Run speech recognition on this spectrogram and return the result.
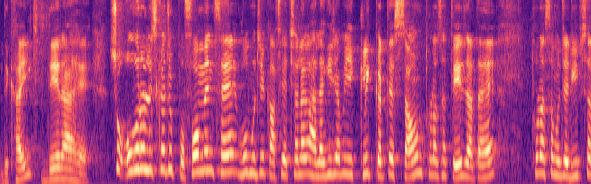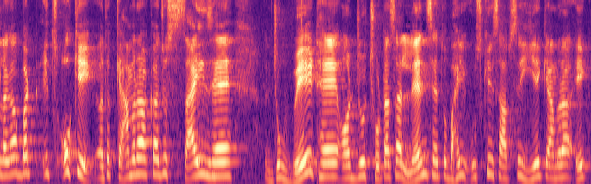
दिखाई दे रहा है। सो so, ओवरऑल इसका जो परफॉर्मेंस है वो मुझे काफ़ी अच्छा लगा। हालाँकि जब ये क्लिक करते हैं साउंड थोड़ा सा तेज़ आता है। थोड़ा सा मुझे अजीब सा लगा बट इट्स ओके तो कैमरा का जो साइज़ है जो वेट है और जो छोटा सा लेंस है तो भाई उसके हिसाब से ये कैमरा एक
